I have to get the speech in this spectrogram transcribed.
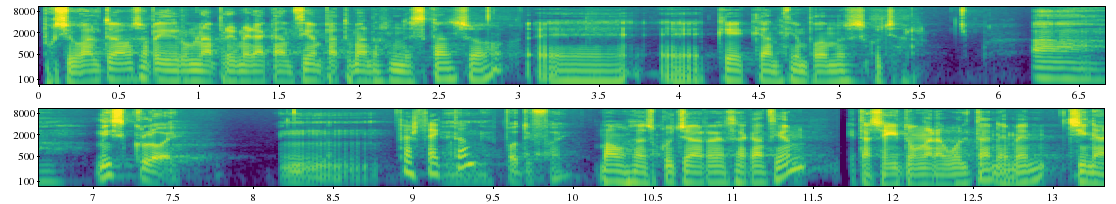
Pues igual te vamos a pedir una primera canción para tomarnos un descanso. Eh, eh, ¿Qué canción podemos escuchar? a Miss Chloe en, Perfecto. en Spotify. Vamos a escuchar esa canción eta segitu gara bueltan hemen Txina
